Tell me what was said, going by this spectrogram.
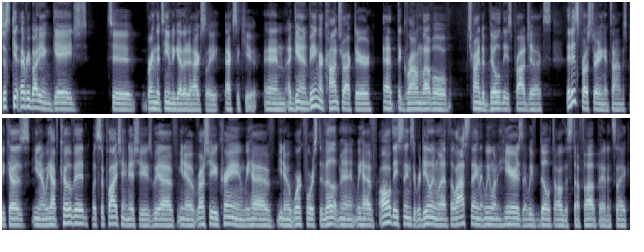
just get everybody engaged to bring the team together to actually execute. And again, being a contractor at the ground level, trying to build these projects, it is frustrating at times because, you know, we have COVID with supply chain issues. We have, you know, Russia, Ukraine. We have, you know, workforce development. We have all these things that we're dealing with. The last thing that we want to hear is that we've built all this stuff up and it's like,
